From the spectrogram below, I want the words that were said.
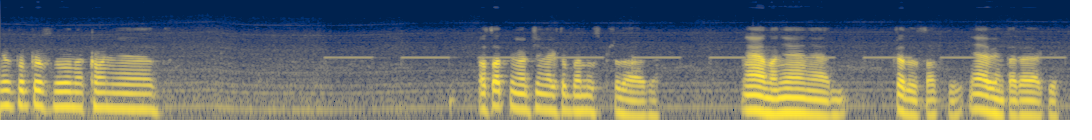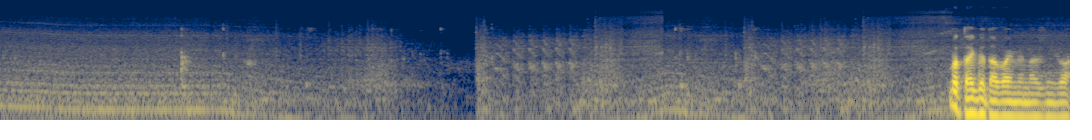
Więc po prostu na koniec. Ostatni odcinek to będą sprzedaże. Nie no, nie, nie. Przedostatni. Nie wiem teraz jaki. Bo tego dawajmy na żniwa.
